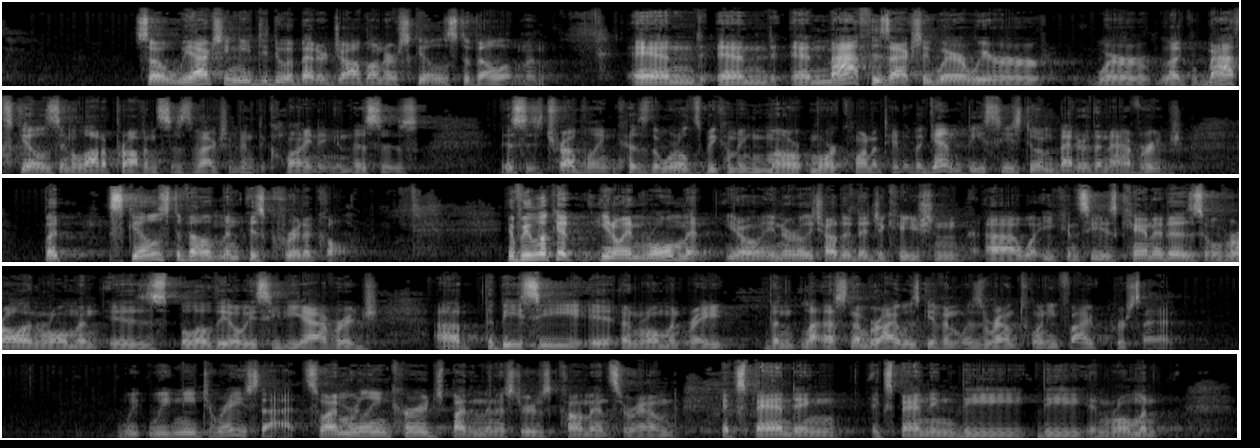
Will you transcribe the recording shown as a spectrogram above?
So we actually need to do a better job on our skills development. And, and, and math is actually where we're, where like math skills in a lot of provinces have actually been declining, and this is, this is troubling because the world's becoming more, more quantitative. Again, BC's doing better than average, but skills development is critical. If we look at you know, enrollment you know, in early childhood education, uh, what you can see is Canada's overall enrollment is below the OECD average. Uh, the BC enrollment rate, the last number I was given was around 25%. We, we need to raise that. So I'm really encouraged by the minister's comments around expanding, expanding the, the enrollment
